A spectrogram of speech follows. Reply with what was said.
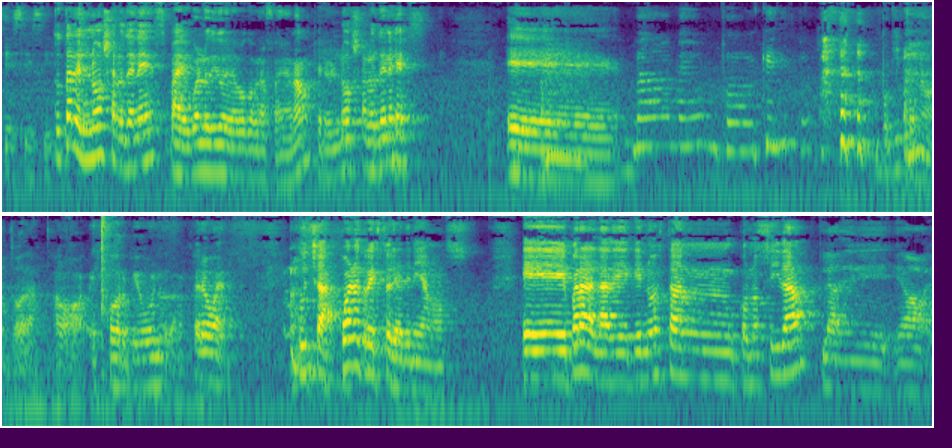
Sí, sí, sí. Total, el no ya lo tenés. Va, igual lo digo de la boca para afuera, ¿no? Pero el no ya lo tenés. Eh, Dame un poquito. un poquito no, toda. Oh, Scorpio, boludo. Pero bueno. Escucha, ¿cuál otra historia teníamos? Eh, para la de que no es tan conocida. La de ah,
